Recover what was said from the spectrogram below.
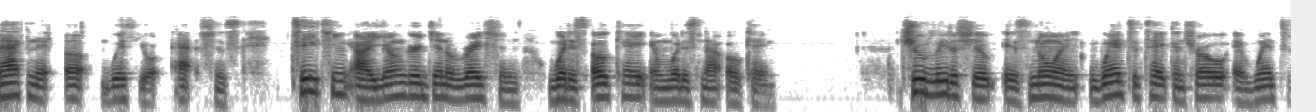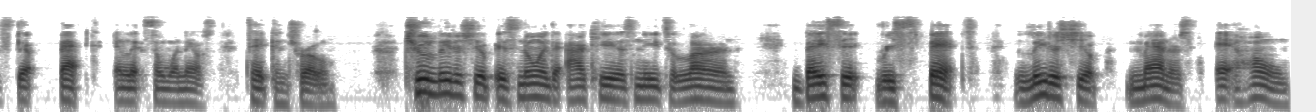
backing it up with your actions, teaching our younger generation what is okay and what is not okay. True leadership is knowing when to take control and when to step back and let someone else take control. True leadership is knowing that our kids need to learn basic respect, leadership, manners at home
